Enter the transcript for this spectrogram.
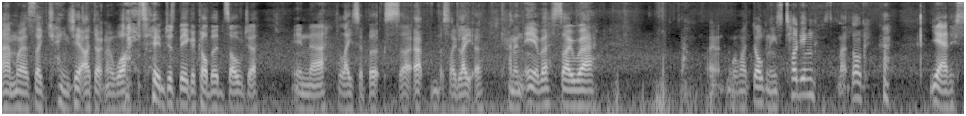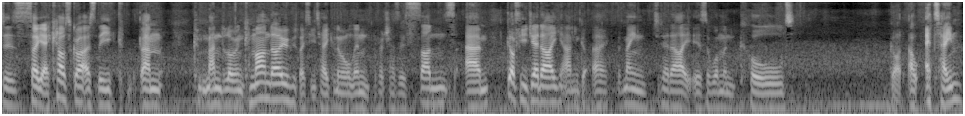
um, whereas they changed it. I don't know why to him just being a common soldier in uh, later books, uh, uh, so later canon era. So uh, well, my dog needs tugging. That dog. yeah, this is so. Yeah, Kal Skirata as the um, Mandalorian commando, who's basically taken them all in, which has his sons. Um, got a few Jedi. Um, got, uh, the main Jedi is a woman called God. Oh, Etain.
